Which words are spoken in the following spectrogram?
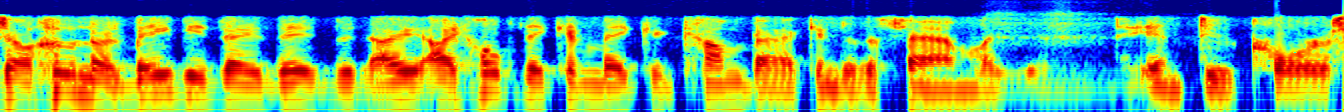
so who knows? Maybe they. they I, I hope they can make a comeback into the family in, in due course.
